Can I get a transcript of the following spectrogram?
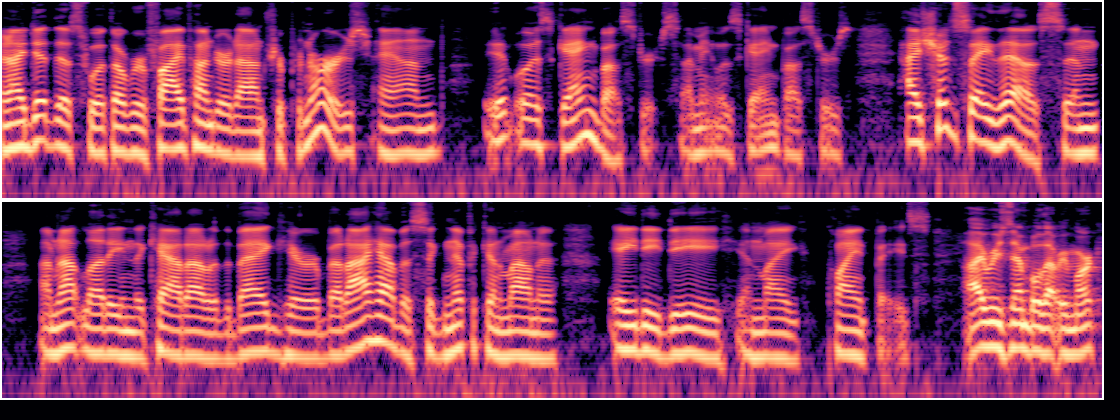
And I did this with over 500 entrepreneurs, and it was gangbusters. I mean, it was gangbusters. I should say this, and I'm not letting the cat out of the bag here, but I have a significant amount of ADD in my client base. I resemble that remark.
